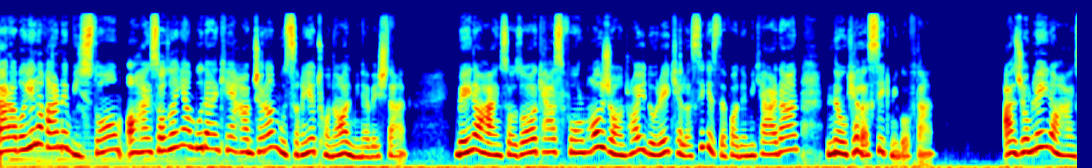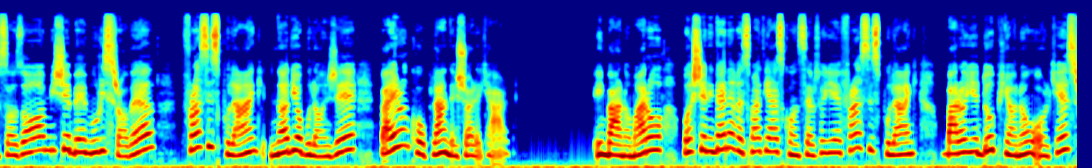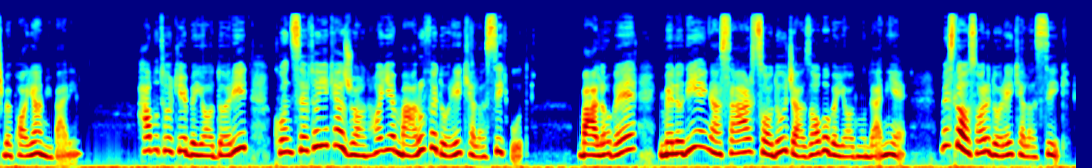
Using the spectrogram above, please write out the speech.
در اوایل قرن بیستم آهنگسازایی هم بودند که همچنان موسیقی تونال می نوشتن. به این آهنگسازا که از فرمها و ژانرهای دوره کلاسیک استفاده می کردن نو کلاسیک می گفتن. از جمله این آهنگسازا میشه به موریس راول، فرانسیس پولنگ، نادیا بولانژه و ایرون کوپلند اشاره کرد. این برنامه رو با شنیدن قسمتی از کنسرتوی فرانسیس پولنگ برای دو پیانو و ارکستر به پایان می‌بریم. همونطور که به یاد دارید کنسرتو یکی از ژانرهای معروف دوره کلاسیک بود. به علاوه ملودی این اثر ساده و جذاب و به یاد موندنیه مثل آثار دوره کلاسیک.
